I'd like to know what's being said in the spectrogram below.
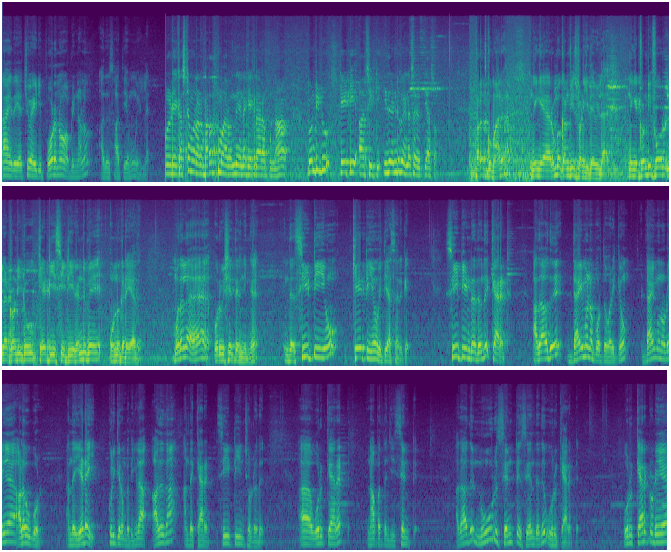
நான் இதை ஹெச்ஓஐடி போடணும் அப்படின்னாலும் அது சாத்தியமும் இல்லை. உங்களுடைய கஸ்டமரான பரத்குமார் வந்து என்ன கேட்குறாரு அப்படின்னா டுவெண்ட்டி டூ கேடி ஆர்சிடி இது ரெண்டுக்கும் என்ன சார் வித்தியாசம்? பரத்குமார் நீங்கள் ரொம்ப கன்ஃபியூஸ் பண்ணிக்க தேவையில்லை. நீங்கள் டுவெண்ட்டி ஃபோர் இல்லை டுவெண்ட்டி டூ கேடி சிடி ரெண்டுமே ஒன்றும் கிடையாது. முதல்ல ஒரு விஷயம் தெரிஞ்சுங்க. இந்த சிடியும் கேடியும் வித்தியாசம் இருக்குது சிடின்றது வந்து கேரட். அதாவது டைமண்டை பொறுத்த வரைக்கும் டைமண்டுடைய அளவுகோல் அந்த எடை குறிக்கிறோம் பார்த்தீங்களா? அதுதான் அந்த கேரட். சிடின்னு சொல்கிறது ஒரு கேரட் நாற்பத்தஞ்சி சென்ட்டு அதாவது நூறு சென்ட்டு சேர்ந்தது ஒரு கேரட்டு. ஒரு கேரட்டுடைய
